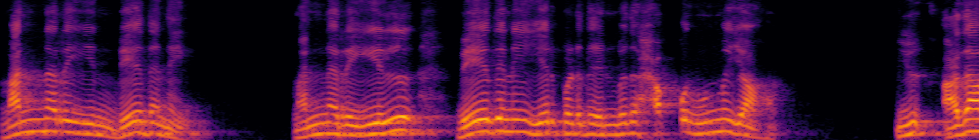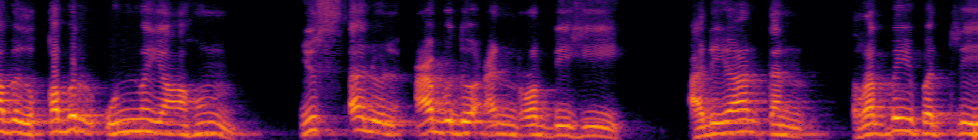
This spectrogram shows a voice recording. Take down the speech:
மன்னரையின் வேதனை மன்னரையில் வேதனை ஏற்படுது என்பது ஹக்குன் உண்மையாகும். அதாபுல் கபர் உண்மையாகும். யுஸ் அலுல் அபுது அன் ரப்பிஹி. அடியான் தன் ரப்பை பற்றி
